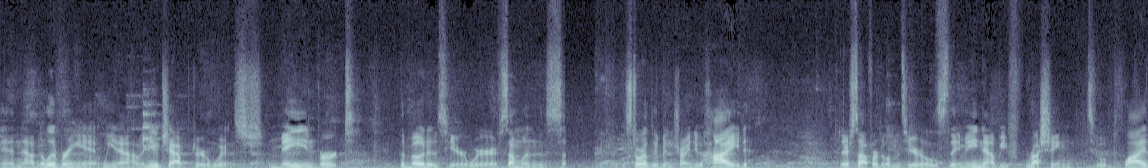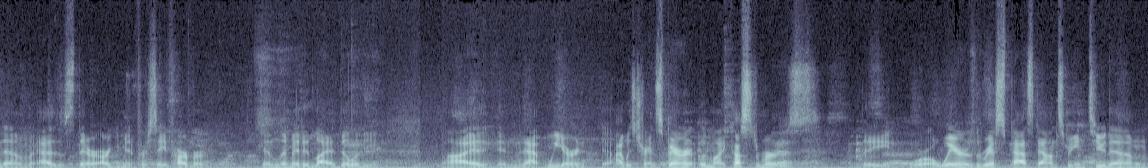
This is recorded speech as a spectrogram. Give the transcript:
and now delivering it, we now have a new chapter which may invert the motives here, where if someone's historically been trying to hide their software bill materials, they may now be rushing to apply them as their argument for safe harbor and limited liability. Uh, and that we are, I was transparent with my customers. They were aware of the risks passed downstream to them.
